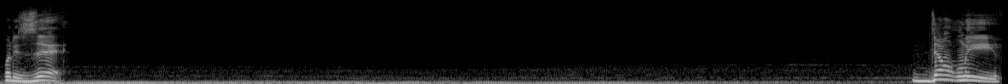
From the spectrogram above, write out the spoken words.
What is that? Don't leave.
